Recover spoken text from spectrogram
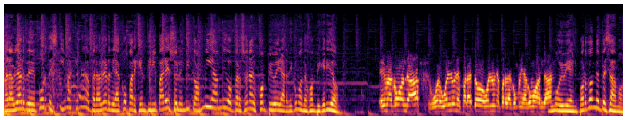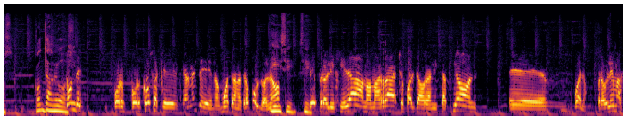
para hablar de deportes y más que nada para hablar de la Copa Argentina. Y para eso lo invito a mi amigo personal, Juanpi Berardi. ¿Cómo anda, Juanpi, querido? Emma, ¿cómo andás? Buen, buen lunes para todos, buen lunes para la comunidad. ¿Cómo andás? Muy bien. ¿Por dónde empezamos? Contame vos. ¿Dónde? Por, por cosas que realmente nos muestra nuestro fútbol, ¿no? Sí, sí, sí. De prolijidad, mamarracho, falta de organización, eh, bueno, problemas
